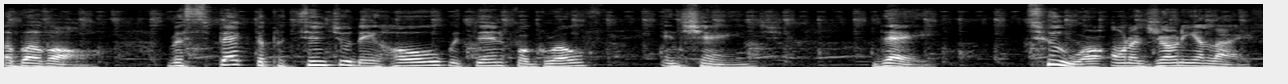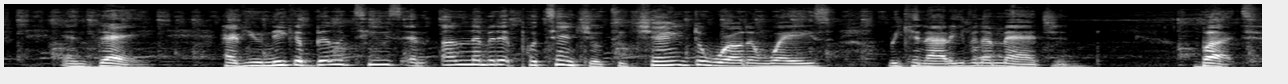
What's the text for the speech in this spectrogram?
Above all, respect the potential they hold within for growth and change. They, too, are on a journey in life, and they have unique abilities and unlimited potential to change the world in ways we cannot even imagine. But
